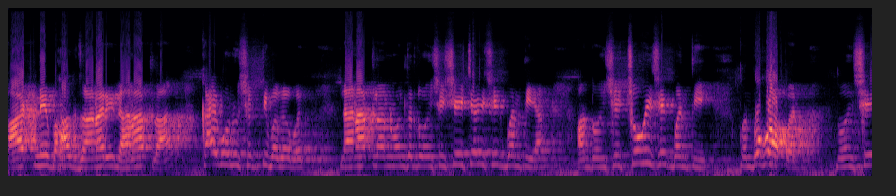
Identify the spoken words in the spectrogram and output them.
आठने भाग जाणारी लहानातला. काय बनू शकते बघावत लहानातला लहानात तर दोनशे शेहेचाळीस एक बनती या आणि दोनशे चोवीस एक बनती. पण बघू आपण दोनशे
